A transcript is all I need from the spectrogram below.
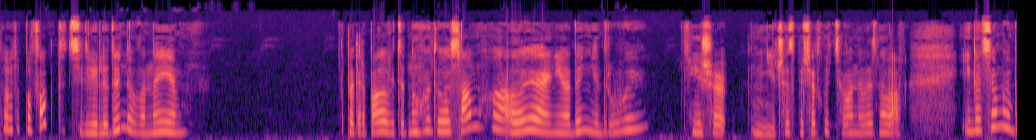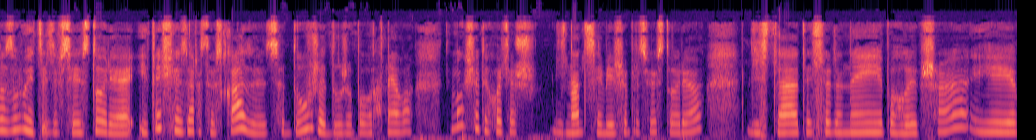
Тобто, по факту, ці дві людини вони потерпали від одного того самого, але ні один, ні другий, точніше, Ніче спочатку цього не визнавав. І на цьому і базується ця вся історія. І те, що я зараз розказую, це дуже-дуже поверхнево. Тому якщо ти хочеш дізнатися більше про цю історію, дістатися до неї поглибше і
